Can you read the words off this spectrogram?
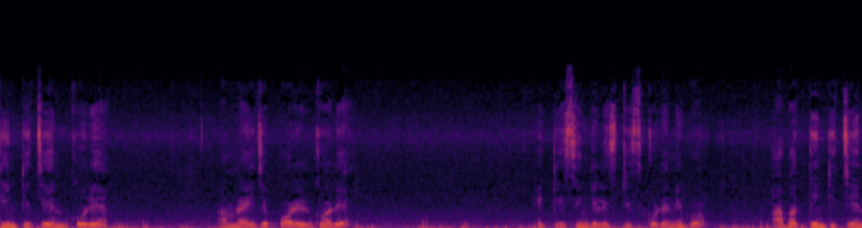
তিনটি চেন করে আমরা এই যে পরের ঘরে একটি সিঙ্গেল স্টিচ করে নেব। আবার তিনটি চেন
